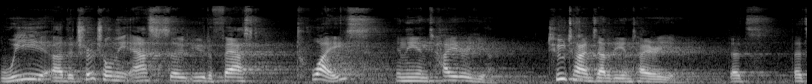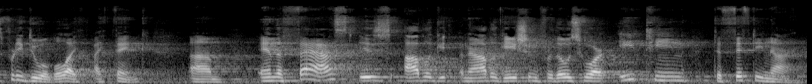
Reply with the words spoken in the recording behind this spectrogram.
we, uh, the church only asks you to fast twice in the entire year, two times out of the entire year. That's, that's pretty doable, I, I think. Um, and the fast is obliga- an obligation for those who are 18 to 59.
